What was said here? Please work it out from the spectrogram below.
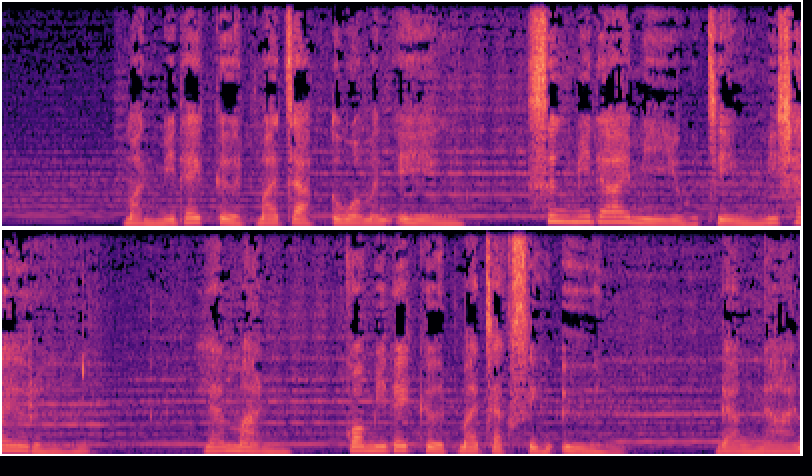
ๆ มันไม่ได้เกิดมาจากตัวมันเอง ซึ่งไม่ได้มีอยู่จริงไม่ใช่หรือ และมันก็ไม่ได้เกิดมาจากสิ่งอื่น ดังนั้น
